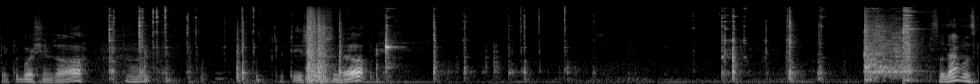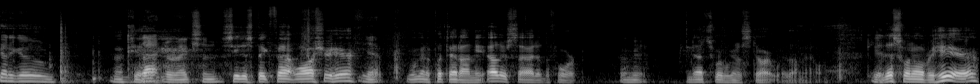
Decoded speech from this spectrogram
Take the bushings off. Right. Get these loosened up. So that one's got to go Okay. that direction. See this big fat washer here? Yep. We're going to put that on the other side of the fork. Okay. And that's where we're going to start with on that one. Okay, this one over here,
